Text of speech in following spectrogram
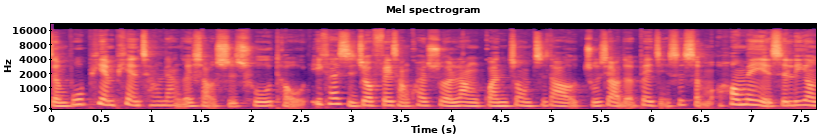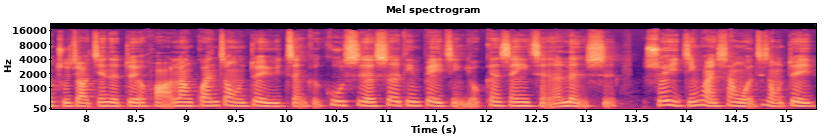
整部片片长两个小时出头，一开始就非常快速的让观众知道主角的背景是什么，后面也是利用主角间的对话，让观众对于整个故事的设定背景有更深一层的认识。所以，尽管像我这种对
